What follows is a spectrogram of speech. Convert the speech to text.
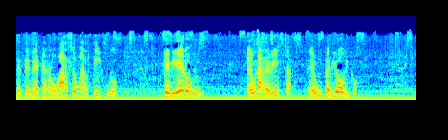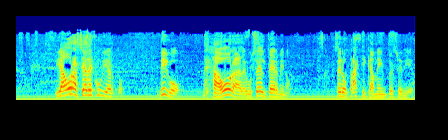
de tener que robarse un artículo que vieron en una revista, en un periódico, y ahora se ha descubierto, digo, ahora le usé el término, pero prácticamente eso es viejo.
